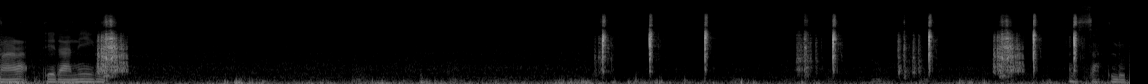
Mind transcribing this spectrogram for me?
มาละเจดานี่ก็สัตว์หลุด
